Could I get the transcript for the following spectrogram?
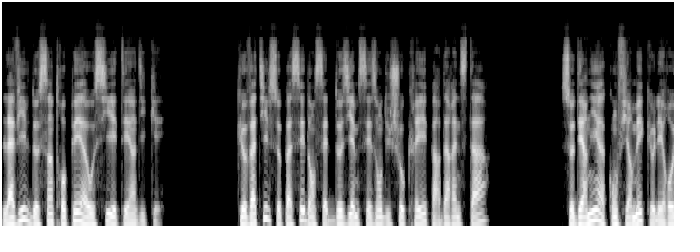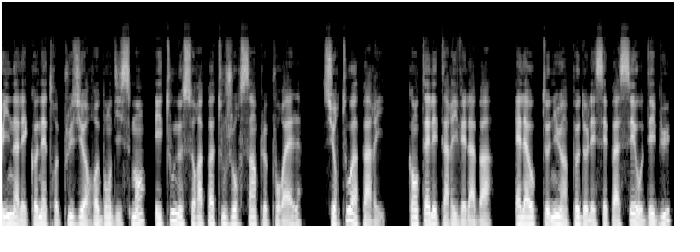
La ville de Saint-Tropez a aussi été indiquée. Que va-t-il se passer dans cette deuxième saison du show créé par Darren Star? Ce dernier a confirmé que l'héroïne allait connaître plusieurs rebondissements et tout ne sera pas toujours simple pour elle, surtout à Paris, quand elle est arrivée là-bas, elle a obtenu un peu de laisser-passer au début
